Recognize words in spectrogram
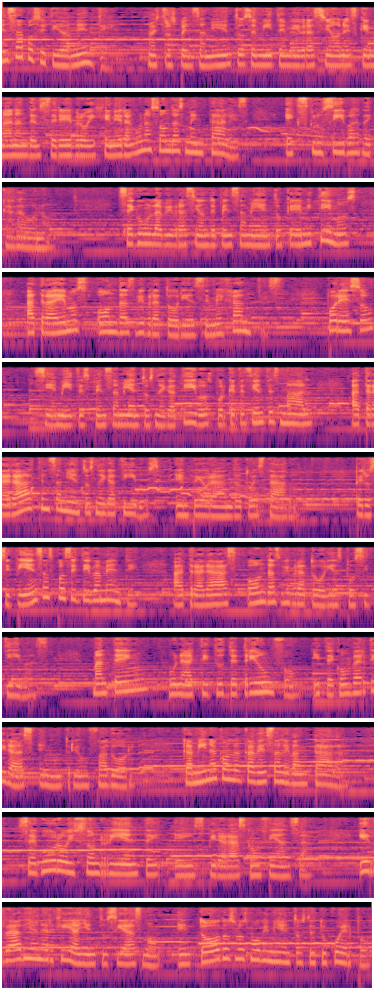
Piensa positivamente. Nuestros pensamientos emiten vibraciones que emanan del cerebro y generan unas ondas mentales exclusivas de cada uno. Según la vibración de pensamiento que emitimos, atraemos ondas vibratorias semejantes. Por eso, si emites pensamientos negativos porque te sientes mal, atraerás pensamientos negativos, empeorando tu estado. Pero si piensas positivamente, atraerás ondas vibratorias positivas. Mantén una actitud de triunfo y te convertirás en un triunfador. Camina con la cabeza levantada, seguro y sonriente e inspirarás confianza. Irradia energía y entusiasmo en todos los movimientos de tu cuerpo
